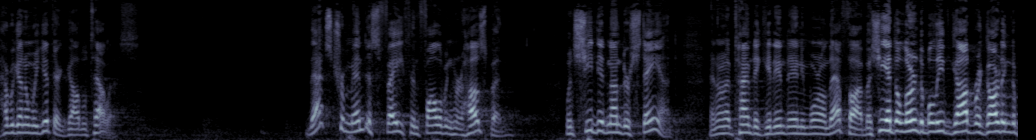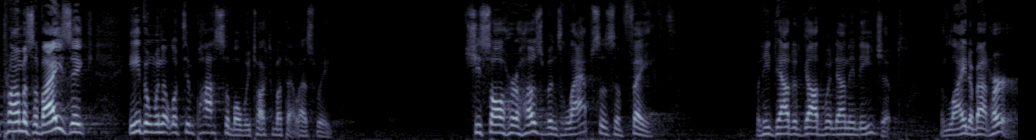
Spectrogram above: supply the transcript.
How are we going to get there? God will tell us. That's tremendous faith in following her husband when she didn't understand. I don't have time to get into any more on that thought, but she had to learn to believe God regarding the promise of Isaac, even when it looked impossible. We talked about that last week. She saw her husband's lapses of faith when he doubted God, went down into Egypt and lied about her.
